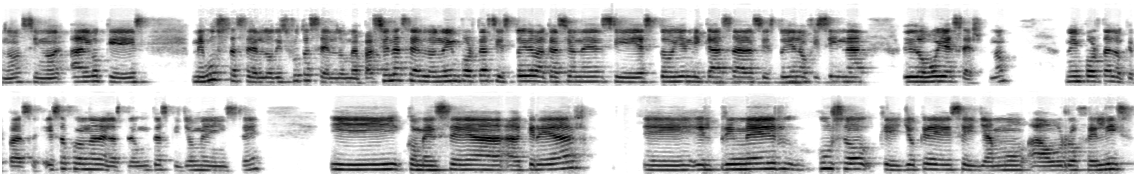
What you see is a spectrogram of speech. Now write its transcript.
¿no? Sino algo que es me gusta hacerlo, disfruto hacerlo, me apasiona hacerlo, no importa si estoy de vacaciones, si estoy en mi casa, si estoy en la oficina, lo voy a hacer, ¿no? No importa lo que pase. Esa fue una de las preguntas que yo me hice y comencé a, crear. Eh, el primer curso que yo creé se llamó Ahorro Feliz,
